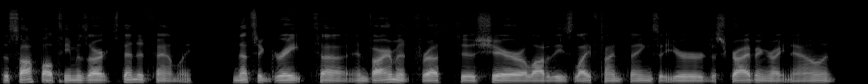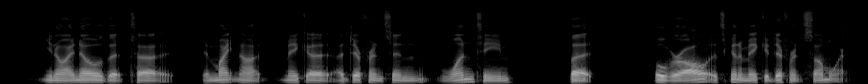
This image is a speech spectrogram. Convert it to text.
the softball team is our extended family. And that's a great uh, environment for us to share a lot of these lifetime things that you're describing right now. And, you know, I know that uh, it might not make a, a difference in one team, but overall, it's going to make a difference somewhere.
